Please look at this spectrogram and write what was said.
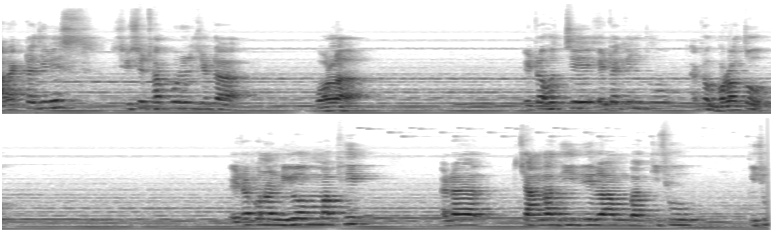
আর একটা জিনিস, শিশু ঠাকুরের যেটা বলা, এটা হচ্ছে, এটা কিন্তু একটা ব্রত। এটা কোনো নিয়ম মাফিক, একটা চাঁদা দিয়ে দিলাম বা কিছু কিছু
